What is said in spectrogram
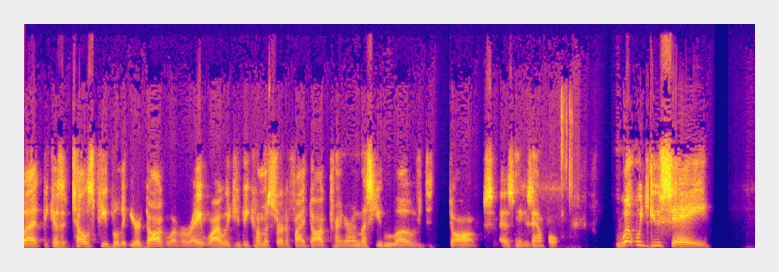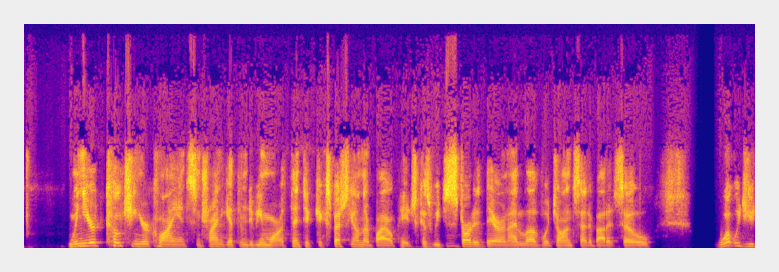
but because it tells people that you're a dog lover, right? Why would you become a certified dog trainer unless you loved dogs, as an example? What would you say when you're coaching your clients and trying to get them to be more authentic, especially on their bio page, because we just started there and I love what John said about it. So, what would you,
